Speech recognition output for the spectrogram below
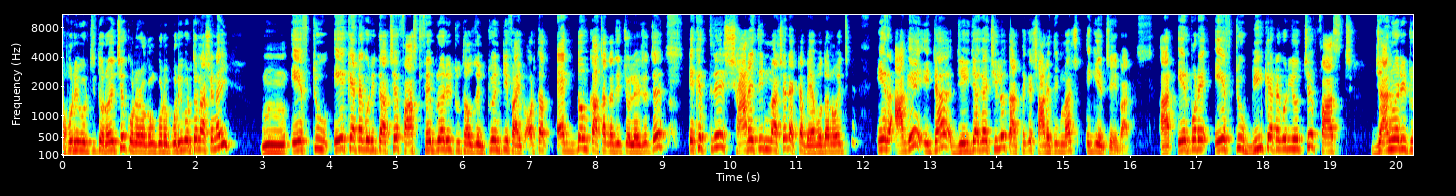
অপরিবর্তিত রয়েছে, কোনো রকম কোনো পরিবর্তন আসে নাই। এফ টু এ ক্যাটাগরিতে আছে ফার্স্ট ফেব্রুয়ারি টু অর্থাৎ একদম কাছাকাছি চলে এসেছে। এক্ষেত্রে সাড়ে তিন মাসের একটা ব্যবধান হয়েছে। এর আগে এটা যেই জায়গায় ছিল, তার থেকে সাড়ে তিন মাস এগিয়েছে এবার। আর এরপরে এফ টু বি ক্যাটাগরি হচ্ছে ফার্স্ট জানুয়ারি টু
